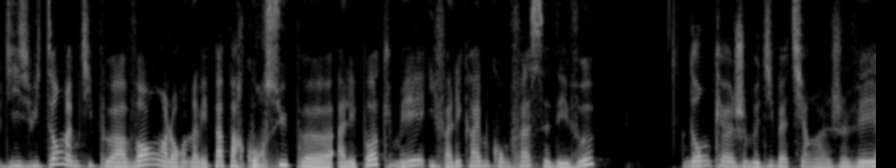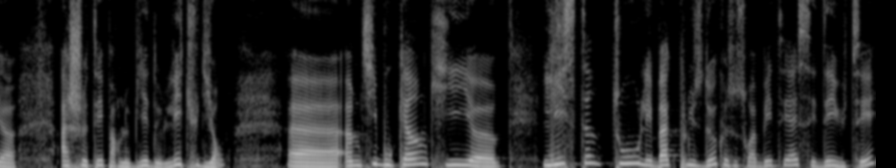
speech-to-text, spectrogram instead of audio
18 ans, un petit peu avant. Alors, on n'avait pas Parcoursup euh, à l'époque, mais il fallait quand même qu'on fasse des vœux. Donc, euh, je me dis, bah, tiens, je vais euh, acheter par le biais de l'étudiant un petit bouquin qui liste tous les bacs plus 2, que ce soit BTS et DUT.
